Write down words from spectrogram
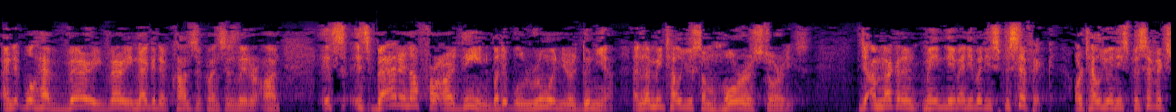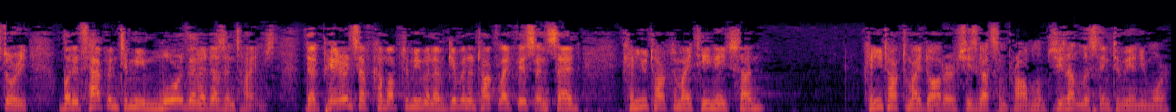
And it will have very, very negative consequences later on. It's, it's bad enough for our deen, but it will ruin your dunya. And let me tell you some horror stories. I'm not going to name anybody specific or tell you any specific story, but it's happened to me more than a dozen times. That parents have come up to me when I've given a talk like this and said, can you talk to my teenage son? Can you talk to my daughter? She's got some problems. She's not listening to me anymore.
